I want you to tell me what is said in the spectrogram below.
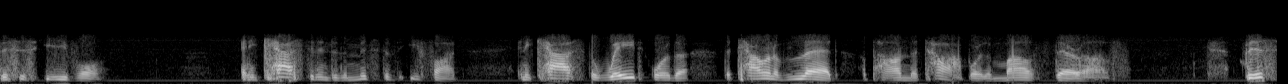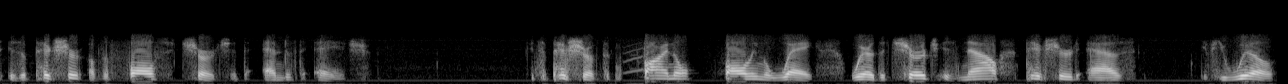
This is evil. And he cast it into the midst of the ephod, and he cast the weight or the, the talent of lead upon the top or the mouth thereof. This is a picture of the false church at the end of the age. It's a picture of the final falling away, where the church is now pictured as, if you will,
